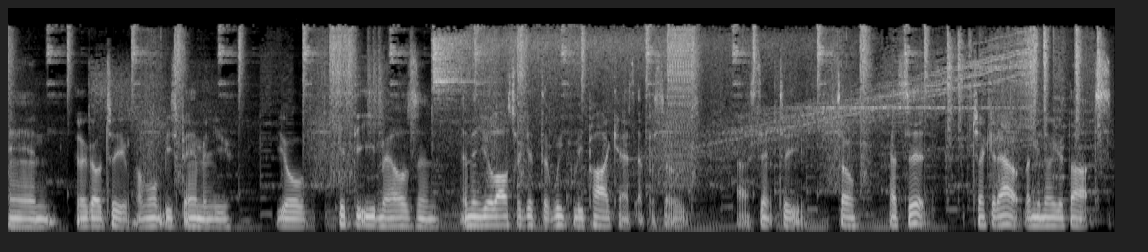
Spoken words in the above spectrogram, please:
and it'll go to you. I won't be spamming you. You'll get the emails, and, and then you'll also get the weekly podcast episodes uh, sent to you. So that's it. Check it out. Let me know your thoughts.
